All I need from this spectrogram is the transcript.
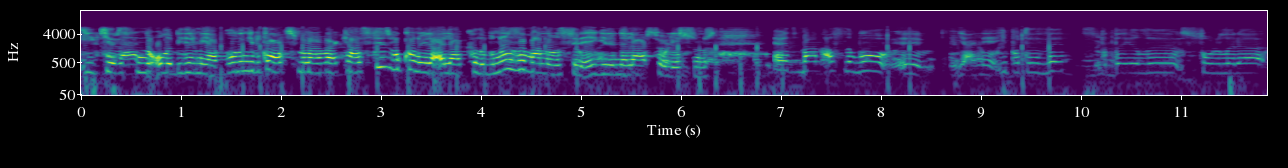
ilk yarısında olabilir mi? Yani bunun gibi tartışmalar varken siz bu konuyla alakalı bunun zamanlamasıyla ilgili neler söylüyorsunuz? Evet ben aslında bu e, yani hipoteze dayalı sorulara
